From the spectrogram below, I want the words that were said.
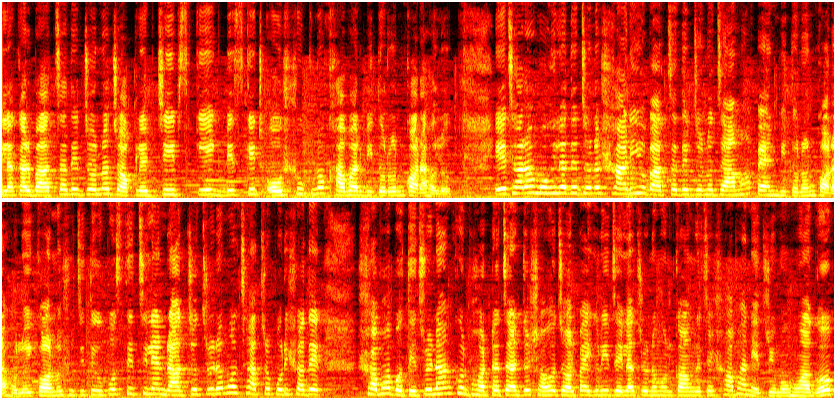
এলাকার বাচ্চাদের জন্য চকলেট চিপস, কেক, বিস্কিট ও শুকনো খাবার বিতরণ করা হলো। এছাড়াও মহিলাদের জন্য শাড়ি ও বাচ্চাদের জন্য জামা, প্যান্ট বিতরণ করা হলো। এই কর্মসূচিতে উপস্থিত ছিলেন রাজ্য তৃণমূল ছাত্র পরিষদের সভাপতি তৃণাঙ্কুর ভট্টাচার্য সহ জলপাইগুড়ি জেলা তৃণমূল কংগ্রেসের সভানেত্রী মহুয়া গোপ।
